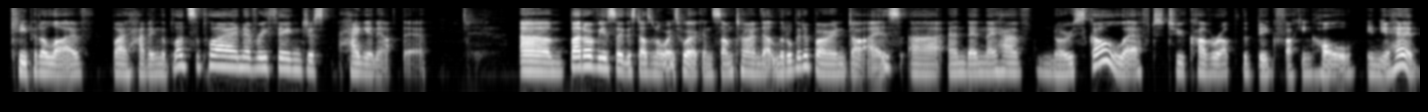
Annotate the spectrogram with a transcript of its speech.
keep it alive by having the blood supply and everything just hanging out there. Um, but obviously, this doesn't always work, and sometimes that little bit of bone dies, uh, and then they have no skull left to cover up the big fucking hole in your head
